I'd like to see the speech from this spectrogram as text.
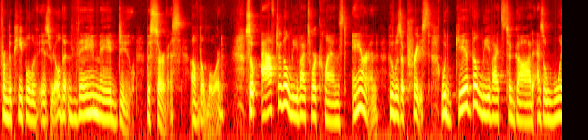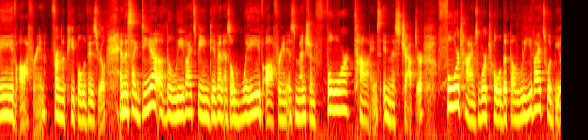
from the people of Israel, that they may do the service of the Lord. So after the Levites were cleansed, Aaron, who was a priest, would give the Levites to God as a wave offering from the people of Israel. And this idea of the Levites being given as a wave offering is mentioned four times in this chapter. Four times we're told that the Levites would be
